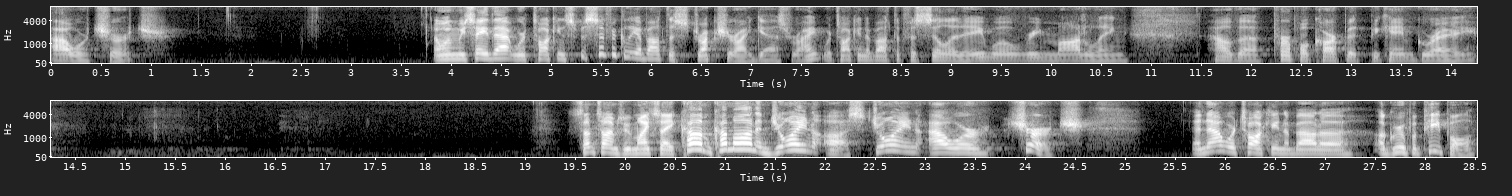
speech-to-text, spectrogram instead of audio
our church. And when we say that, we're talking specifically about the structure, I guess, right? We're talking about the facility, we're remodeling how the purple carpet became gray. Sometimes we might say, Come, come on and join us, join our church. And now we're talking about a, a group of people,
